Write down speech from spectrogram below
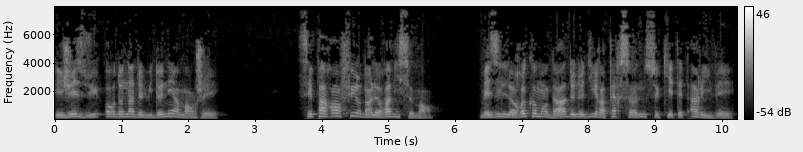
Et Jésus ordonna de lui donner à manger. Ses parents furent dans le ravissement, mais il leur recommanda de ne dire à personne ce qui était arrivé.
